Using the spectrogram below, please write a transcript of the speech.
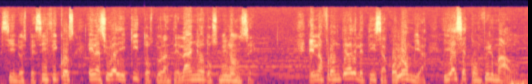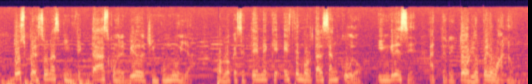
siendo específicos en la ciudad de Iquitos durante el año 2011. En la frontera de Leticia, Colombia, ya se ha confirmado dos personas infectadas con el virus del chikungunya, por lo que se teme que este mortal zancudo ingrese a territorio peruano.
